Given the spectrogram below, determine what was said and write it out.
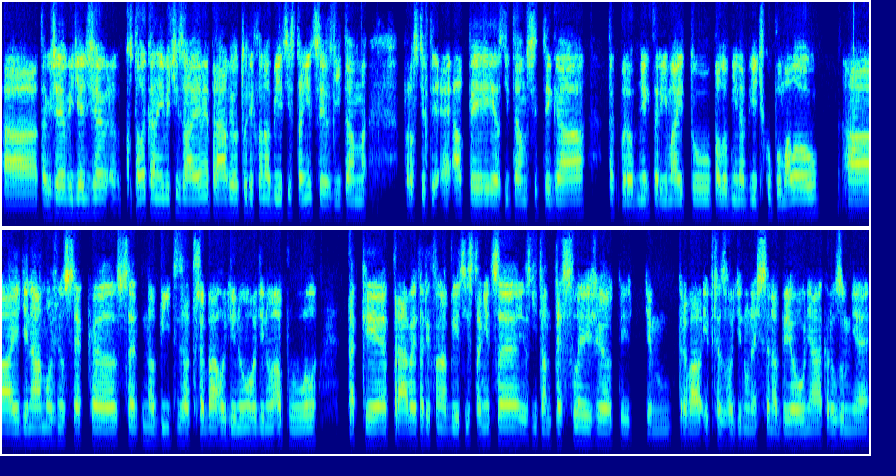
A, takže je vidět, že zdaleka největší zájem je právě o tu rychlo nabíjecí stanici. Jezdí tam prostě ty EAPy, jezdí tam Cityga, tak podobně, který mají tu palubní nabíječku pomalou a jediná možnost, jak se nabít za třeba hodinu, hodinu a půl, tak je právě tady rychle nabíjecí stanice, jezdí tam Tesly, že jo, ty, těm trvá i přes hodinu, než se nabijou nějak rozumně.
